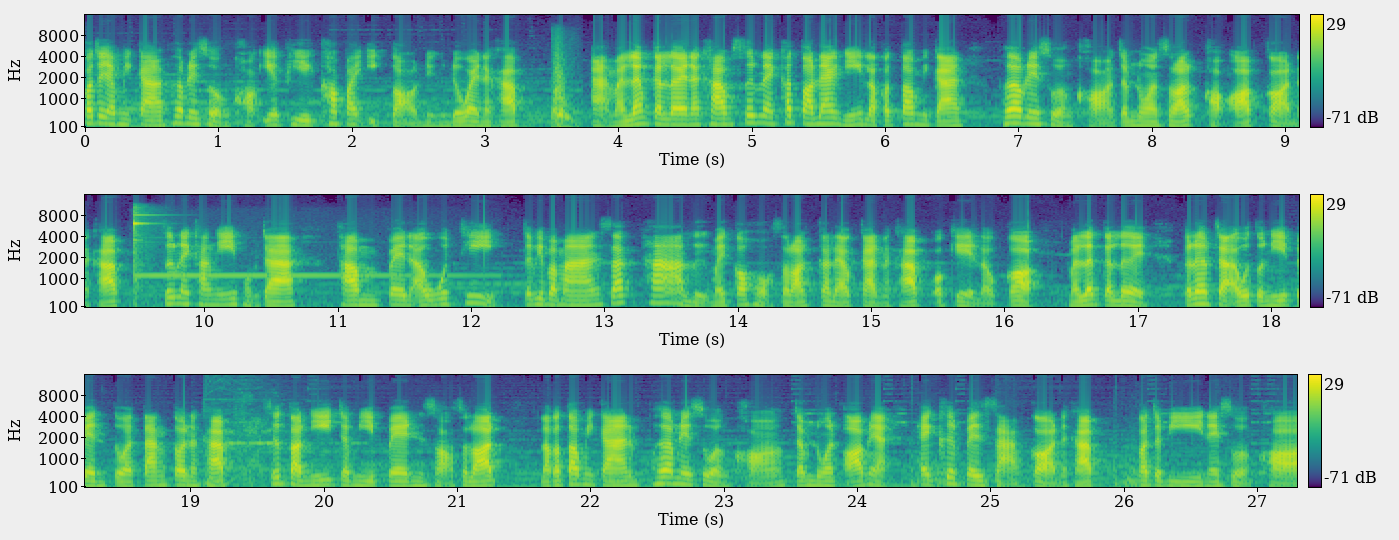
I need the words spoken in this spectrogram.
ก็จะยังมีการเพิ่มในส่วนของ exp เข้าไปอีกต่อหนึ่งด้วยนะครับอะมาเริ่มกันเลยนะครับ ซึ่งในขั้นตอนแรกนี้เราก็ต้องมีการ เพิ่มในส่วนของจำนวนสล็อตของออฟก่อนนะครับ ซึ่งในครั้งนี้ผมจะทำเป็นอาวุธที่จะมีประมาณสัก 5 หรือไม่ก็ 6 สล็อตก็แล้วกันนะครับ โอเคเราก็มาเริ่มกันเลย ก็เริ่มจากอาวุธตัวนี้เป็นตัวตั้งต้นนะครับ ซึ่งตอนนี้จะมีเป็น 2 สล็อตเราก็ต้องมีการเพิ่มในส่วนของจำนวนออฟเนี่ยให้ขึ้นเป็น 3 ก่อนนะครับ ก็จะมีในส่วนของ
